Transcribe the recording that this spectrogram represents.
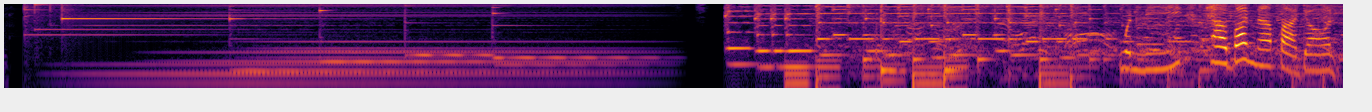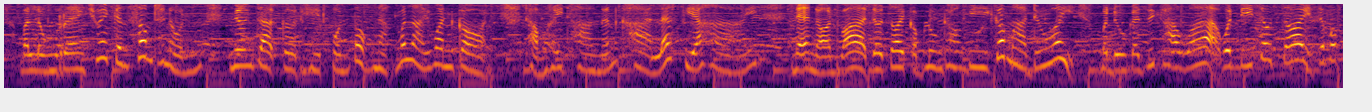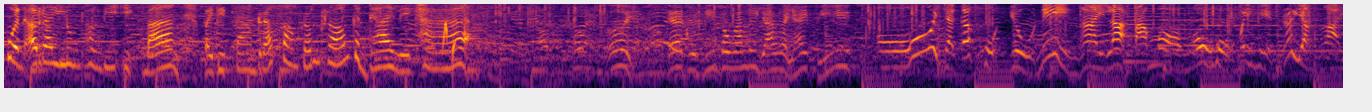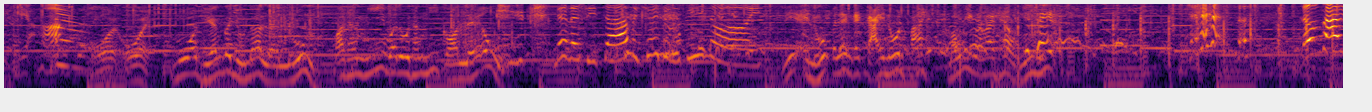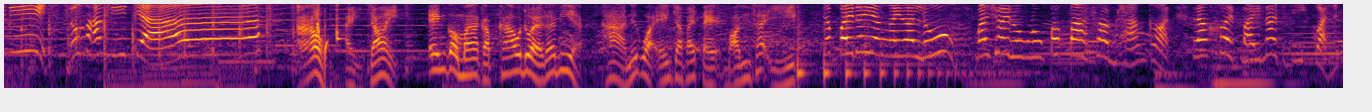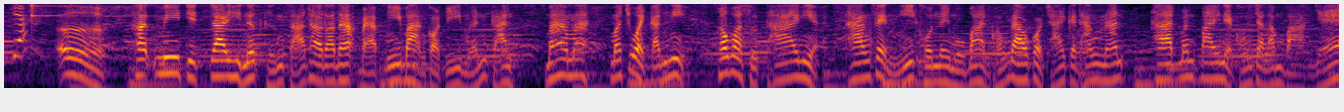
าวบ้านนาป่าดอนมาลงแรงช่วยกันซ่อมถนน เนื่องจากเกิดเหตุฝนตกหนักเมื่อหลายวันก่อนทำให้ทางนั้นขาดและเสียหาย แน่นอนว่าเจ้าจ้อยกับลุงทองดีก็มาด้วย มาดูกันสิคะว่า วันนี้เจ้าจ้อยจะมาป่วนอะไรลุงทองดีอีกบ้าง ไปติดตามรับฟังพร้อม ๆ กันได้เลยค่ะ เอ้ย กขุดดินตรงนั้นหรือยังอะยายฝีโอ้ยฉันก็ขุดอยู่นี่ไงล่ะตามองโอ้โหไม่เห็นหรือยังไงเนี่ยฮะโอ้ยโอ้ยมัวเถียงก็อยู่นั่นแหละลุง มาทางนี้มาดูทางนี้ก่อนเร็วแน่นะสิจ้าไปช่วยดูพี่หน่อย นี่ไอ้หนูไปเล่นไกลๆนู้นไปมาวิ่งอะไรแถวนี้เนี่ยลุงทางนี้ลุงทางนี้จ๋าอ้าวไอ้จ้อย เอ็งก็มากับเขาด้วยแล้วเนี่ยข้านึกว่าเอ็งจะไปเตะบอลซะอีกจะ ไปได้ยังไงล่ะลุง มาช่วยลุงลุงป้าป้าซ่อมทางก่อน แล้วค่อยไปน่าจะดีกว่านะจ๊ะ เออ หัดมีจิตใจที่นึกถึงสาธารณะแบบนี้บ้างก็ดีเหมือนกัน มามามาช่วยกันนี่ เพราะว่าสุดท้ายเนี่ย ทางเส้นนี้คนในหมู่บ้านของเราก็ใช้กันทั้งนั้น ขาดมันไปเนี่ยคงจะลำบากแย่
